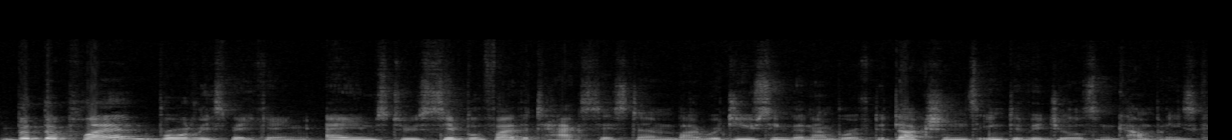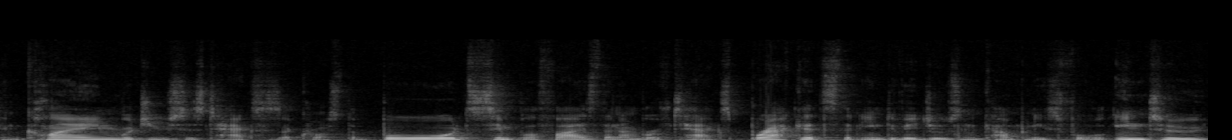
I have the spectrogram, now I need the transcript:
but the plan, broadly speaking, aims to simplify the tax system by reducing the number of deductions individuals and companies can claim, reduces taxes across the board, simplifies the number of tax brackets that individuals and companies fall into.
